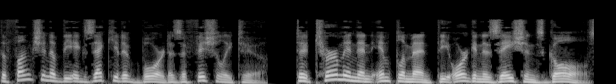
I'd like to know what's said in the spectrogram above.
The function of the Executive Board is officially to "...determine and implement the organization's goals."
